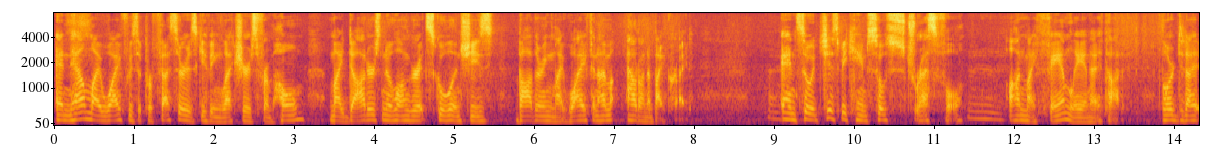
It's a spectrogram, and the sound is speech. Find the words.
And now my wife, who's a professor, is giving lectures from home. My daughter's no longer at school and she's bothering my wife, and I'm out on a bike ride. And so it just became so stressful on my family. And I thought, Lord, did I,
